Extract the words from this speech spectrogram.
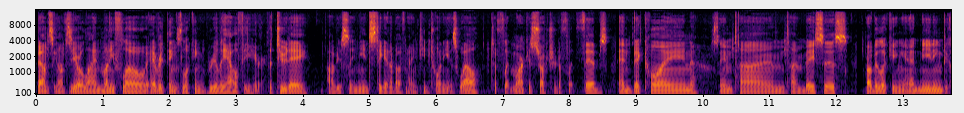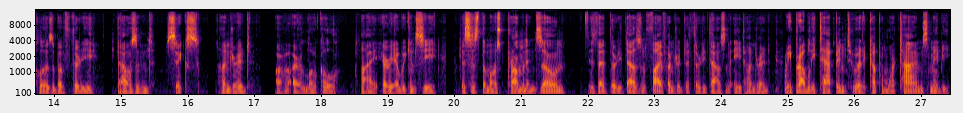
bouncing off zero line money flow. Everything's looking really healthy here. The two day obviously needs to get above 1920 as well to flip market structure to flip fibs. And Bitcoin, same time, time basis, probably looking at needing to close above 30,600 of our local high area. We can see this is the most prominent zone is that 30,500 to 30,800. We probably tap into it a couple more times, maybe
